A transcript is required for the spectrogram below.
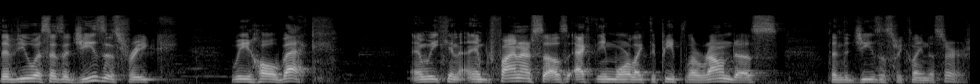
to view us as a Jesus freak, we hold back. And we can and find ourselves acting more like the people around us than the Jesus we claim to serve.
